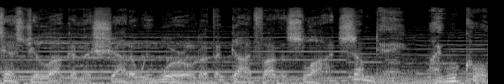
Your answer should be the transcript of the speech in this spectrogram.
Test your luck in the shadowy world of The Godfather slot. Someday, I will call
